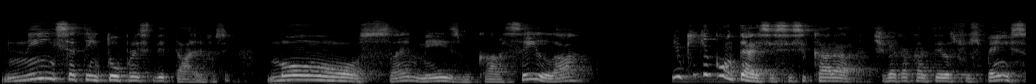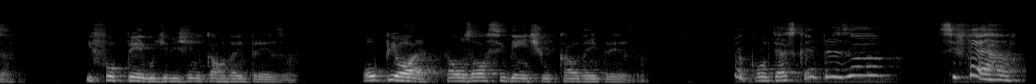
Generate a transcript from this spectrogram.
nem se atentou para esse detalhe. Falou assim, nossa, é mesmo, cara, sei lá. E o que, que acontece se esse cara tiver com a carteira suspensa e for pego dirigindo o carro da empresa? Ou pior, causar um acidente o carro da empresa? Acontece que a empresa se ferra,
